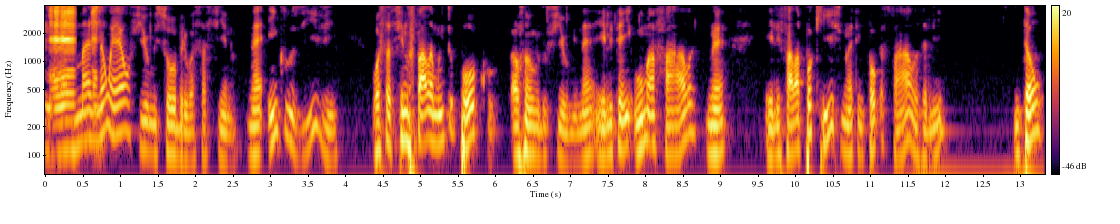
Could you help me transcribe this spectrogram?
É, Mas é. não é um filme sobre o assassino, né? Inclusive, o assassino fala muito pouco ao longo do filme, né? Ele tem uma fala, né? Ele fala pouquíssimo, né? Tem poucas falas ali. Então,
